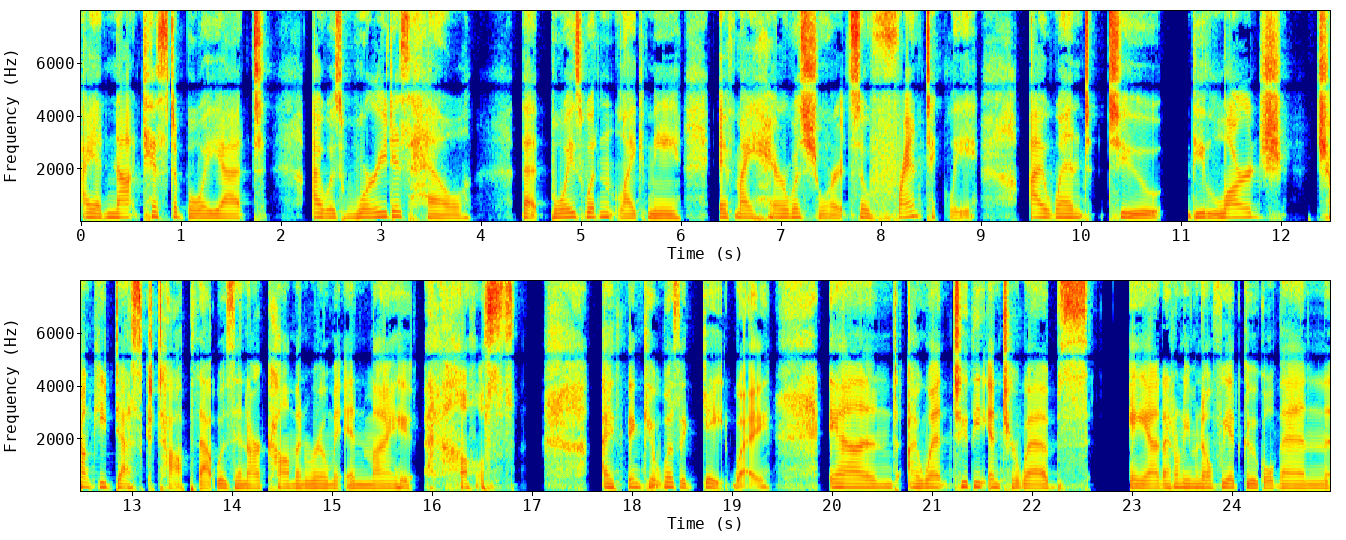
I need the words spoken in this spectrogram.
I had not kissed a boy yet. I was worried as hell that boys wouldn't like me if my hair was short. So frantically, I went to the large, chunky desktop that was in our common room in my house. I think it was a gateway. And I went to the interwebs, and I don't even know if we had Google then.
